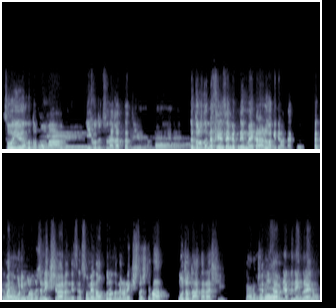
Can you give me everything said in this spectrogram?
そういうことも、なまあ、ーいいことにつながったというか。泥染めは1300年前からあるわけではなく、あくまでも織物としての歴史はあるんですが、染めの、泥染めの歴史としては、もうちょっと新しい、2、ーなるほど。300年ぐらいの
